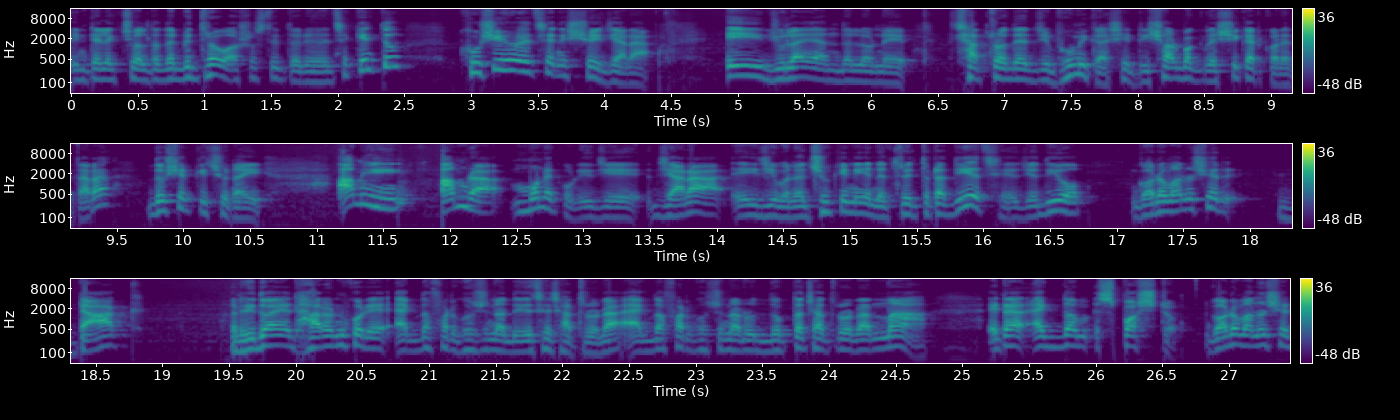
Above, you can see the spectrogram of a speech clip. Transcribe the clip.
ইন্টেলেকচুয়াল তাদের ভিতরেও অস্বস্তি তৈরি হয়েছে। কিন্তু খুশি হয়েছে নিশ্চয়ই যারা। এই জুলাই আন্দোলনে ছাত্রদের যে ভূমিকা, সেটি সর্বাগ্রে স্বীকার করে তারা, দোষের কিছু নাই। আমি, আমরা মনে করি যে যারা এই জীবনের ঝুঁকি নিয়ে নেতৃত্বটা দিয়েছে, যদিও গণমানুষের ডাক হৃদয়ে ধারণ করে এক দফার ঘোষণা দিয়েছে ছাত্ররা, এক দফার ঘোষণার উদ্যোক্তা ছাত্ররা না। এটা একদম স্পষ্ট। গণমানুষের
